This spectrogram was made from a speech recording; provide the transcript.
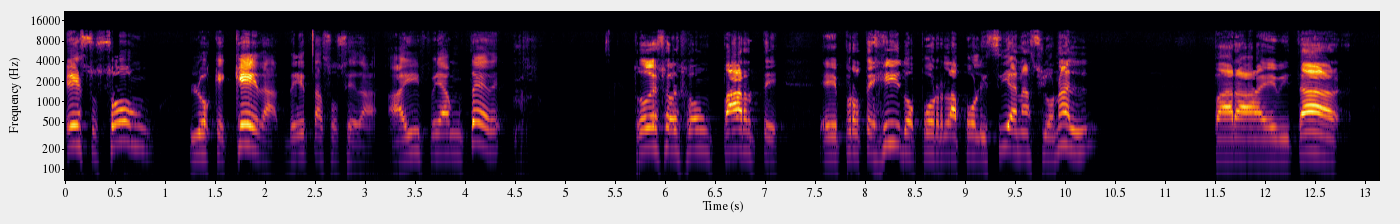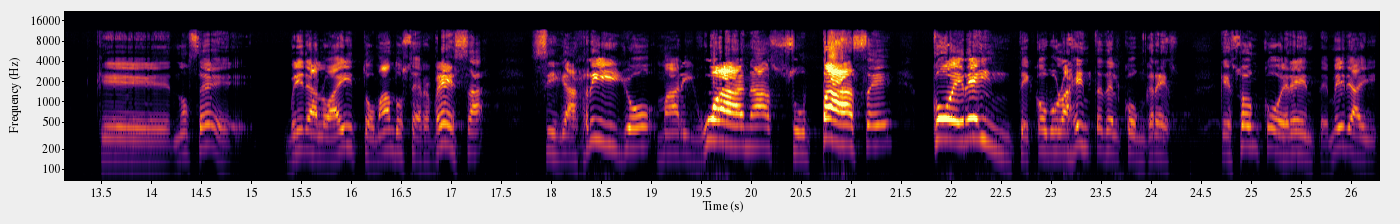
Eso son lo que queda de esta sociedad. Ahí vean ustedes, todo eso son parte eh, protegido por la Policía Nacional para evitar que, no sé, míralo ahí tomando cerveza, cigarrillo, marihuana, su pase, coherente como la gente del Congreso, que son coherentes. Mire ahí,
